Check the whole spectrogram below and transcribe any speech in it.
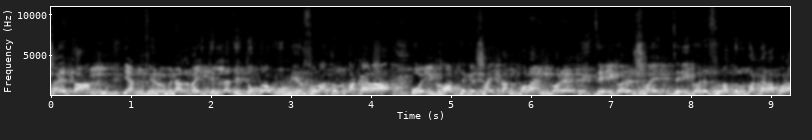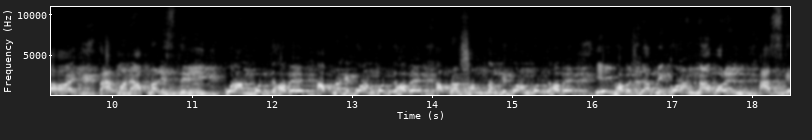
শয়তান ইয়ানফিরু মিনাল বাইতিল্লাজি তুকরাউ ফি সূরাতুল বাকারা। ওই ঘর থেকে শয়তান পলায়ন করে, যেই ঘরে যেই ঘরে সূরাতুল বাকারা পড়া হয়, তার মানে আপনার স্ত্রী কোরআন পড়তে হবে, আপনাকে কোরআন পড়তে হবে, আপনার সন্তানকে কোরআন পড়তে হবে। এইভাবে যদি আপনি কোরআন না পড়েন, আজকে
